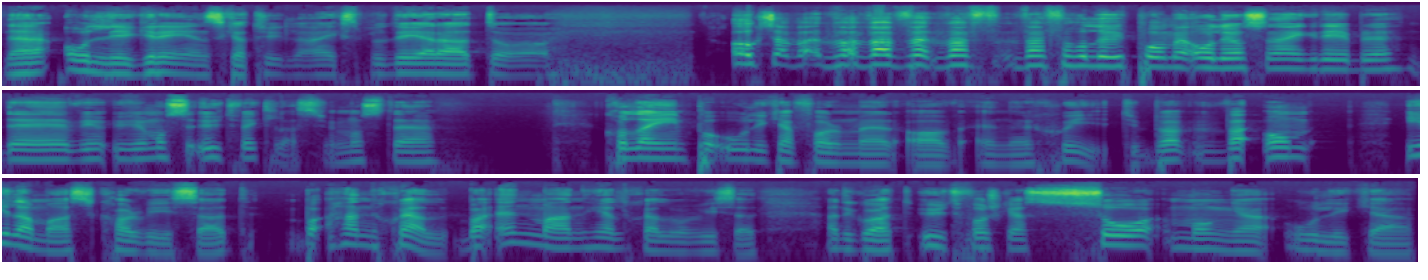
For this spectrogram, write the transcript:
Den här oljegrejen ska tydligen ha exploderat och Också varför, va, varför, varför håller vi på med olja och såna här grejer bre? Det, vi, vi måste utvecklas, vi måste Kolla in på olika former av energi. Typ, va, va, om Elon Musk har visat, han själv, bara en man helt själv har visat att det går att utforska så många olika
